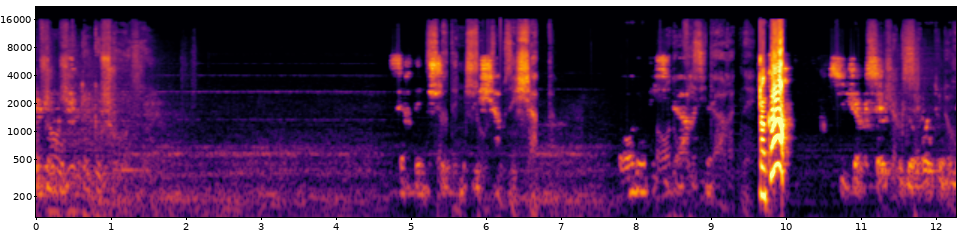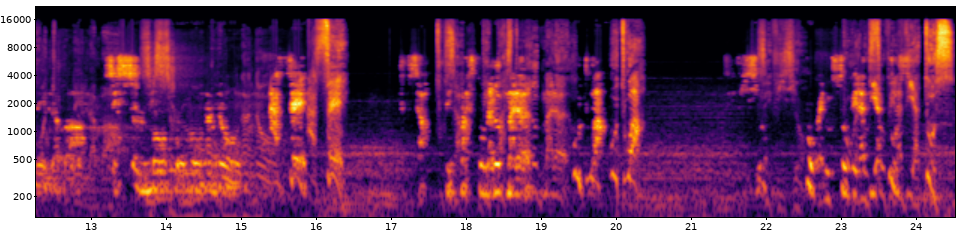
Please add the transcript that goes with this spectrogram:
Changé changer quelque chose. Certaines choses Certaines nous choses échappent. nous échappent. Rendons visite à. Encore? Si j'accepte de retourner là-bas, là-bas. c'est seulement pour mon anneau. Assez Assez Tout ça Tout dépasse ton anneau de malheur. Ou toi? Ou toi? Ces visions Ces visions pourraient nous sauver la nous vie à tous.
